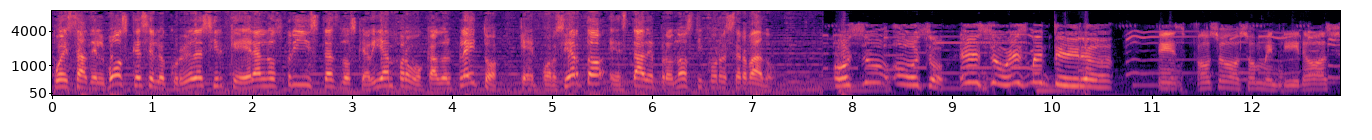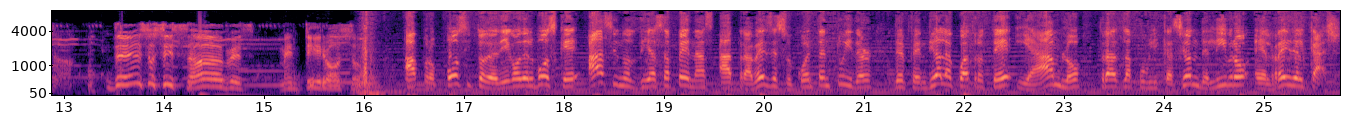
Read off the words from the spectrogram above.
pues a Del Bosque se le ocurrió decir que eran los priistas los que habían provocado el pleito, que por cierto está de pronóstico reservado. Oso, oso, eso es mentira. Es oso, oso, mentiroso. De eso sí sabes, mentiroso. A propósito de Diego del Bosque, hace unos días apenas, a través de su cuenta en Twitter, defendió a la 4T y a AMLO tras la publicación del libro El Rey del Cash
